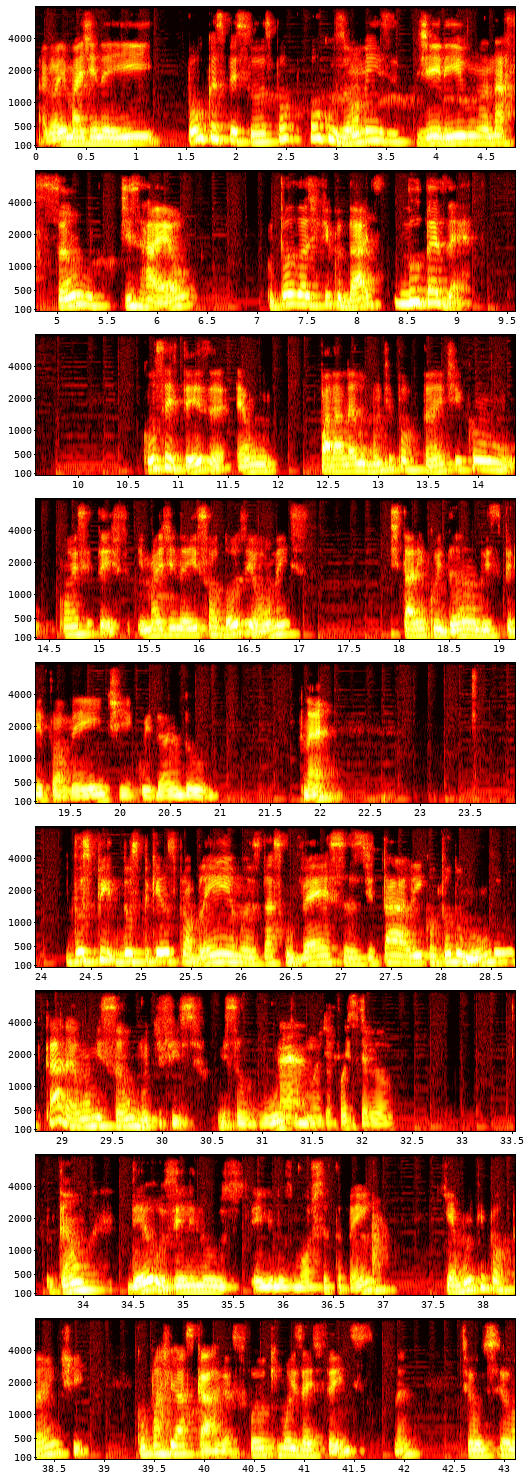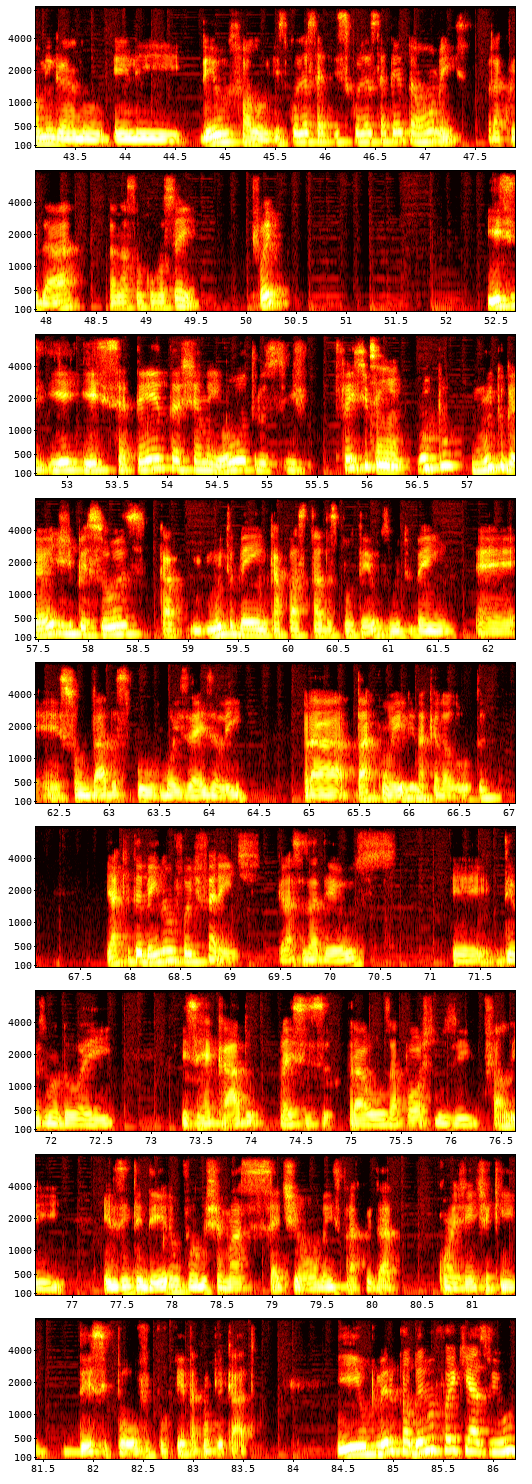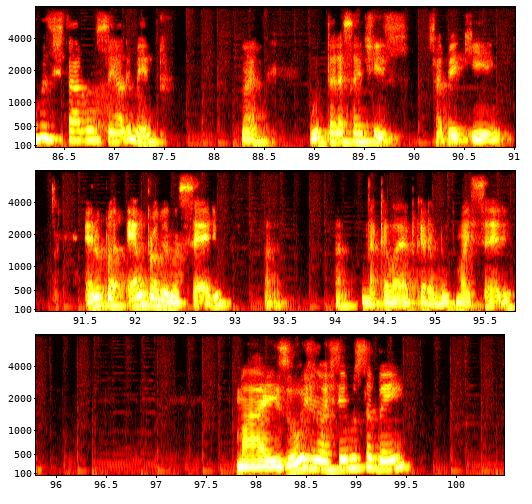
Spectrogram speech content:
Agora imagina aí poucas pessoas, pou- poucos homens gerir uma nação de Israel com todas as dificuldades no deserto. Com certeza é um paralelo muito importante com, com esse texto. Imagina aí só 12 homens estarem cuidando espiritualmente, cuidando, né? Dos, dos pequenos problemas, das conversas, de estar ali com todo mundo. Cara, é uma missão muito difícil. Missão muito, É, muito possível. então, Deus, ele nos, ele nos mostra também que é muito importante compartilhar as cargas. Foi o que Moisés fez, né? Se eu, se eu não me engano, ele, Deus falou, escolha, set- escolha 70 homens para cuidar da nação com você. Foi? E, esse, e, e esses 70 chamem outros e fez tipo um grupo muito grande de pessoas muito bem capacitadas por Deus, muito bem é, é, sondadas por Moisés ali, para estar com ele naquela luta. E aqui também não foi diferente. Graças a Deus, Deus mandou aí esse recado para esses para os apóstolos e falei, eles entenderam, vamos chamar sete homens para cuidar com a gente aqui desse povo, porque tá complicado. E o primeiro problema foi que as viúvas estavam sem alimento, né? Muito interessante isso, saber que era um, é um problema sério, tá? naquela época era muito mais sério, mas hoje nós temos também,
